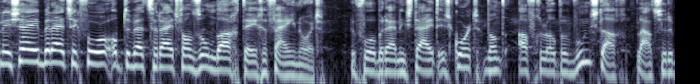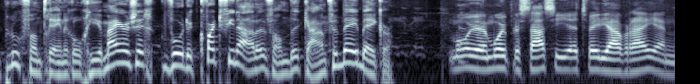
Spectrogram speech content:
NEC bereidt zich voor op de wedstrijd van zondag tegen Feyenoord. De voorbereidingstijd is kort, want afgelopen woensdag plaatste de ploeg van trainer Rogier Meijer zich voor de kwartfinale van de KNVB-beker. Mooie, mooie prestatie, tweede jaar op rij. En,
